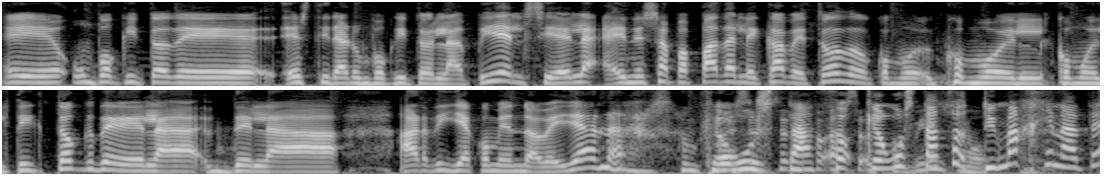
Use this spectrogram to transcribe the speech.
eh, un poquito de estirar un poquito en la piel? Si él- en esa papada le cabe todo, como, como, el, como el TikTok de la, de la ardilla comiendo avellanas. Qué Pues gustazo, pasa qué gustazo. mismo. Tú imagínate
